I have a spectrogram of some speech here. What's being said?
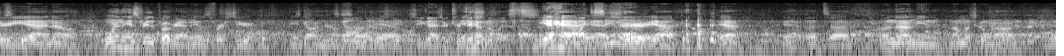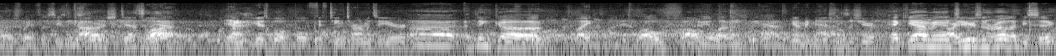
history. Yeah, I know. One in the history of the program, and it was the first year. He's gone now. He's gone so, now. Yeah. So you guys are traditionalists. Yeah, I like to yeah, see that. sure, yeah, yeah, yeah. That's uh, other than that, I mean, not much going on. You know, just waiting for the season to College, start. yeah, that's a lot. Yeah. Yeah. You guys bowl, bowl 15 tournaments a year. Uh, I think uh, like 12, 12? maybe 11. Yeah. You gonna make nationals this year? Heck yeah, man! Are Two you? years in a row, that'd be sick.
